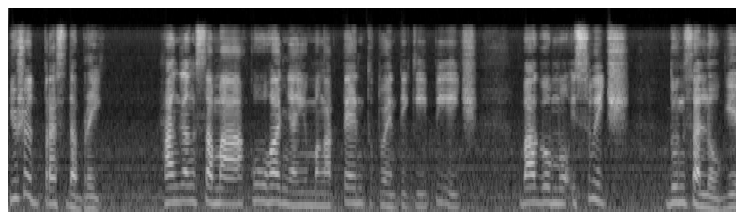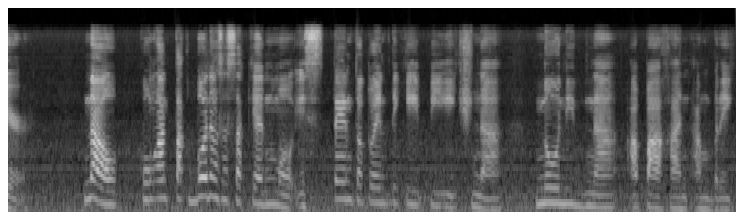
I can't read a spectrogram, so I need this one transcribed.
you should press the brake hanggang sa makuha niya yung mga 10 to 20 kph bago mo i-switch dun sa low gear. Now, kung ang takbo ng sasakyan mo is 10 to 20 kph na, no need na apakan ang brake.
